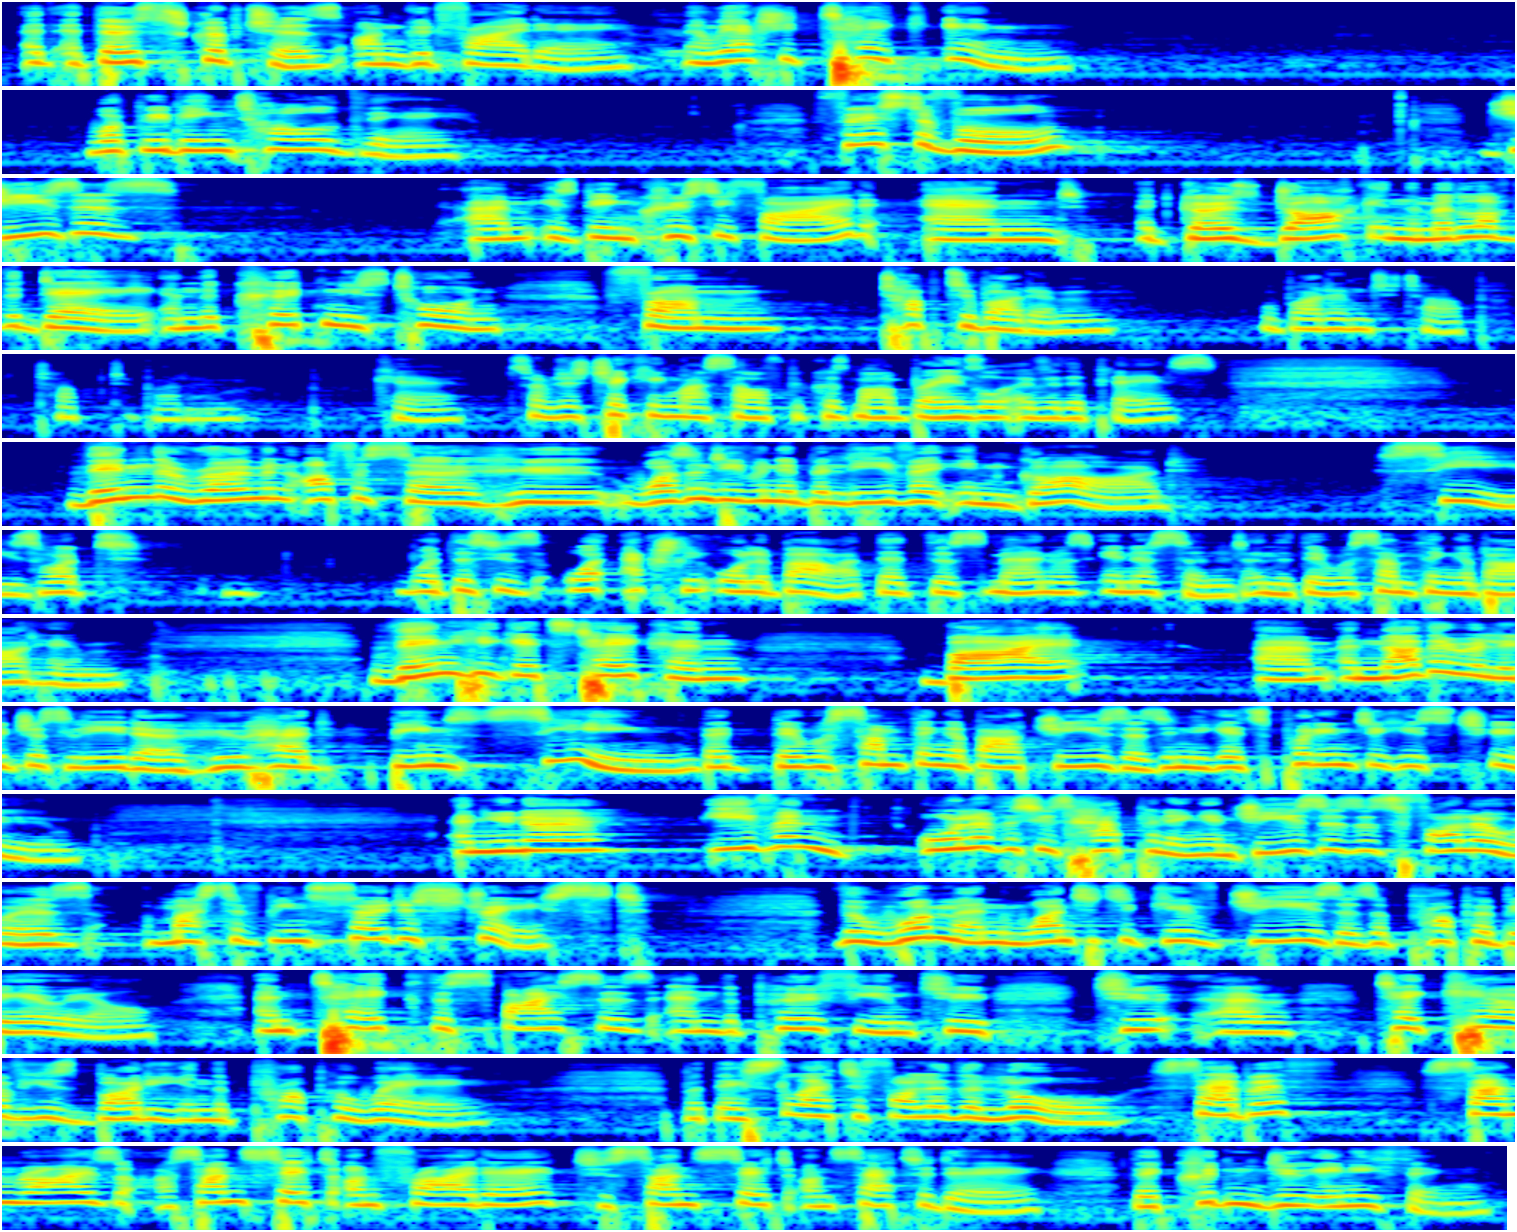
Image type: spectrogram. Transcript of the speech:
at, at those scriptures on Good Friday and we actually take in what we're being told there. First of all, Jesus um, is being crucified, and it goes dark in the middle of the day, and the curtain is torn from top to bottom, or bottom to top, top to bottom. Okay, so I'm just checking myself because my brain's all over the place. Then the Roman officer, who wasn't even a believer in God, sees what what this is actually all about that this man was innocent and that there was something about him. Then he gets taken by um, another religious leader who had been seeing that there was something about Jesus and he gets put into his tomb. And you know, even all of this is happening, and Jesus' followers must have been so distressed. The woman wanted to give Jesus a proper burial and take the spices and the perfume to, to uh, take care of his body in the proper way. But they still had to follow the law. Sabbath, sunrise, sunset on Friday to sunset on Saturday, they couldn't do anything.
